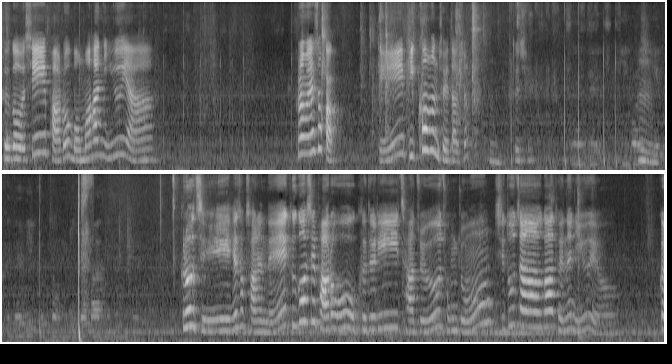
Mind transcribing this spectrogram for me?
그것이 바로 뭐뭐 한 이유야. 그러면 해석 갈게. become은 되다죠? 응, 되지. 이것이 음. 그들이 보통 리더가 되는데 그렇지. 해석 잘했네. 그것이 바로 그들이 자주 종종 지도자가 되는 이유예요. 그러니까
